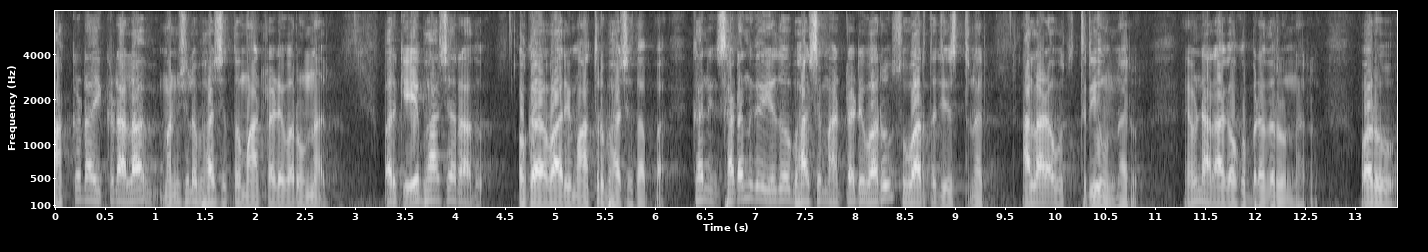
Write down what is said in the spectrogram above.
అక్కడ ఇక్కడ అలా మనుషుల భాషతో మాట్లాడేవారు ఉన్నారు. వారికి ఏ భాష రాదు. ఒక వారి మాతృభాష తప్ప. కానీ సడన్గా ఏదో భాష మాట్లాడి వారు సువార్త చేస్తున్నారు. అలా ఒక స్త్రీ ఉన్నారు. ఏమంటే అలాగ ఒక బ్రదర్ ఉన్నారు. వారు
